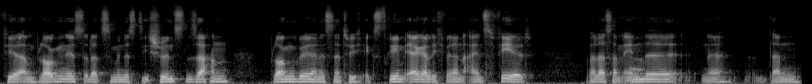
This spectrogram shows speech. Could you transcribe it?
viel am Bloggen ist oder zumindest die schönsten Sachen bloggen will, dann ist es natürlich extrem ärgerlich, wenn dann eins fehlt, weil das am ja. Ende ne, dann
